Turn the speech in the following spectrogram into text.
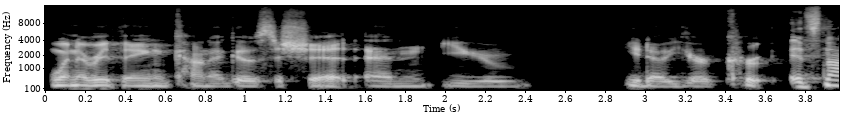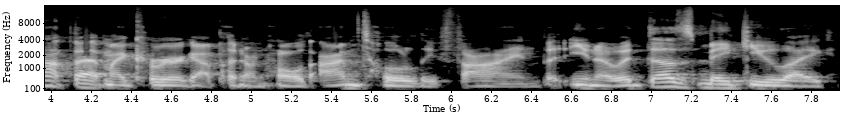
when everything kind of goes to shit and you you know your car- it's not that my career got put on hold i'm totally fine but you know it does make you like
